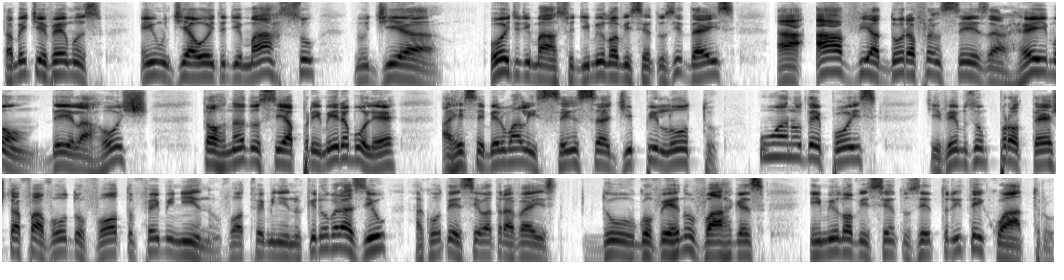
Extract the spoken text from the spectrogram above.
Também tivemos em um dia 8 de março, no dia 8 de março de 1910, a aviadora francesa Raymond de la Roche tornando-se a primeira mulher a receber uma licença de piloto. Um ano depois, tivemos um protesto a favor do voto feminino. Voto feminino que no Brasil aconteceu através do governo Vargas em 1934.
